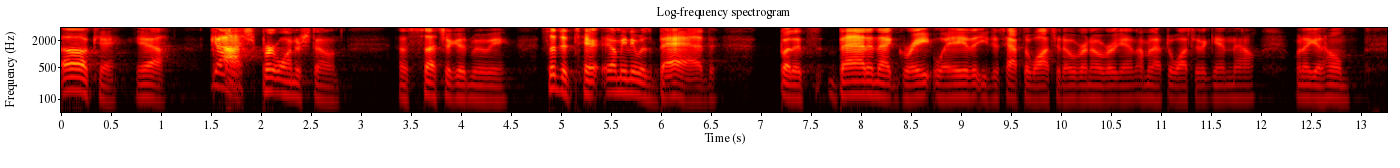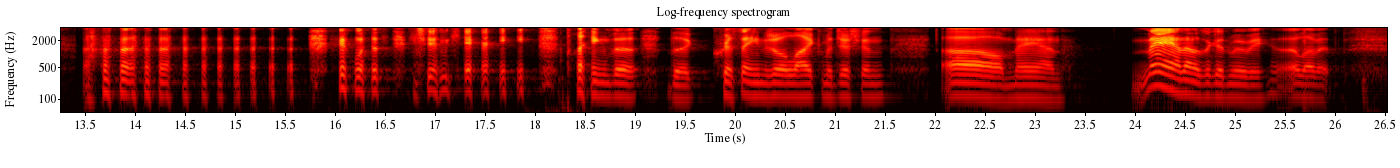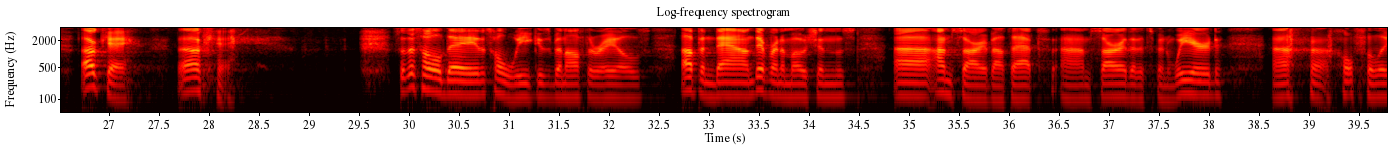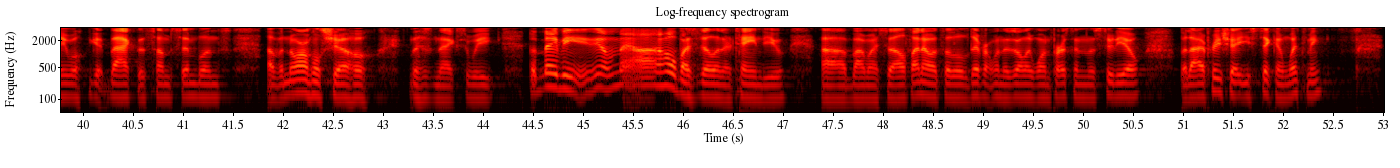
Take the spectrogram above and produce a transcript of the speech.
Okay, yeah. Gosh, Burt Wonderstone. That was such a good movie. Such a ter- I mean, it was bad, but it's bad in that great way that you just have to watch it over and over again. I'm gonna have to watch it again now when I get home. With Jim Carrey playing the the Criss Angel like magician. Oh man, man, that was a good movie. I love it. Okay, okay. So this whole day, this whole week has been off the rails, up and down, different emotions. Uh, I'm sorry about that. I'm sorry that it's been weird. Uh, hopefully, we'll get back to some semblance of a normal show this next week. But maybe, you know, I hope I still entertained you uh, by myself. I know it's a little different when there's only one person in the studio, but I appreciate you sticking with me.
